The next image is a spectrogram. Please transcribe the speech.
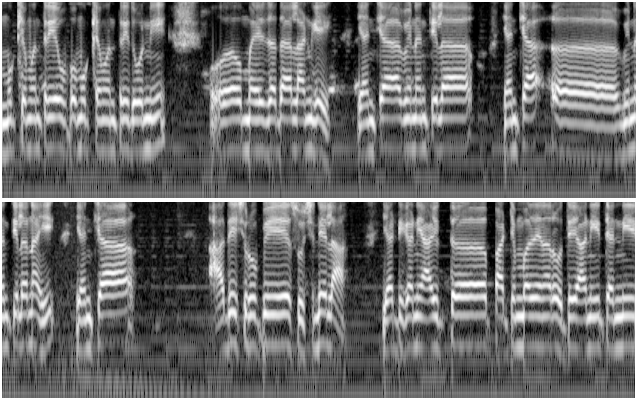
मुख्यमंत्री उपमुख्यमंत्री दोन्ही व महेशदादा लांडगे यांच्या विनंतीला यांच्या विनंतीला नाही यांच्या आदेशरूपी सूचनेला या ठिकाणी आयुक्त पाठिंबा देणार होते आणि त्यांनी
